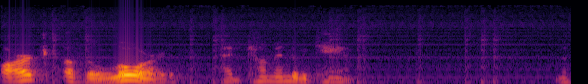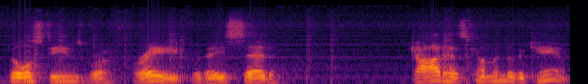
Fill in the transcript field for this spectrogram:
ark of the Lord had come into the camp. And the Philistines were afraid, for they said, God has come into the camp.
